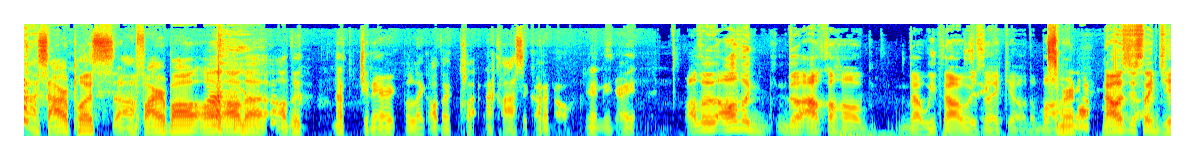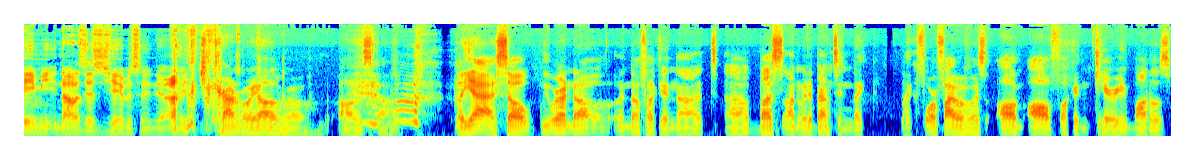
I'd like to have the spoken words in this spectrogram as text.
uh, sourpuss, uh, fireball, all, all the, all the, not generic, but like all the, cla- not classic. I don't know. You know what I mean, right? all the all the the alcohol that we thought was like yo the bomb. Smirnoff, Now it's just like Jamie. Now it's just Jameson. Yeah. Crown Royal, bro. All this stuff. But yeah, so we were in the in the fucking uh, uh bus on the way to Brampton, like like four or five of us, all all fucking carrying bottles,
